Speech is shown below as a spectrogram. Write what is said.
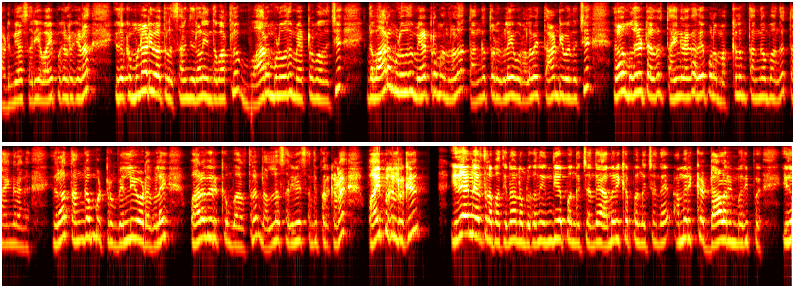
கடுமையாக சரிய வாய்ப்புகள் இருக்கு. ஏன்னா இதற்கு முன்னாடி வாரத்தில் சரிஞ்சதுனால இந்த வாரத்தில் வாரம் முழுவதும் ஏற்றமாக இருந்துச்சு. இந்த வாரம் முழுவதும் ஏற்றமாக இருந்தனால தங்கத்தோட விலை ஒரு அளவை தாண்டி வந்துச்சு. இதனால் முதலீட்டாளர்கள் தயங்குறாங்க. அதே போல் மக்களும் தங்கம் வாங்க தயங்குறாங்க. இதனால் தங்கம் மற்றும் வெள்ளியோட விலை வரவிருக்கும் வாரத்தில் நல்ல சரிவை சந்திப்பதற்கான வாய்ப்புகள் இருக்குது இதே நேரத்தில் பார்த்தீங்கன்னா நம்மளுக்கு வந்து இந்திய பங்குச்சந்தை அமெரிக்க பங்குச்சந்தை அமெரிக்க டாலரின் மதிப்பு இது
